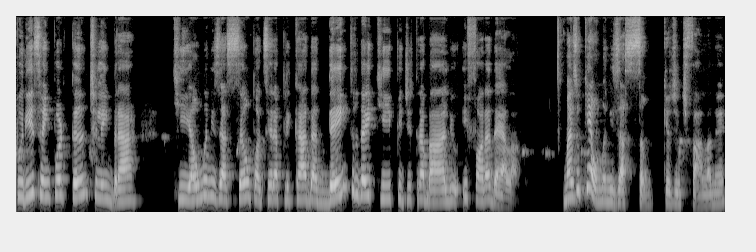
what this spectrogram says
Por isso é importante lembrar que a humanização pode ser aplicada dentro da equipe de trabalho e fora dela. Mas o que é humanização que a gente fala, né?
